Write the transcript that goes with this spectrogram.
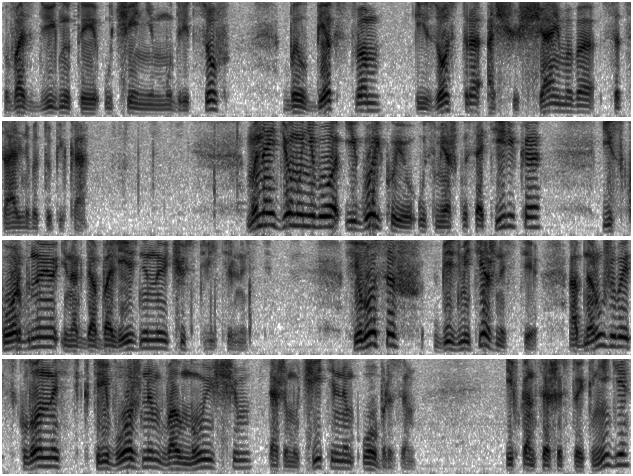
воздвигнутые учением мудрецов, был бегством из остро ощущаемого социального тупика. Мы найдем у него и горькую усмешку сатирика, и скорбную, иногда болезненную чувствительность. Философ безмятежности обнаруживает склонность к тревожным, волнующим, даже мучительным образам. И в конце шестой книги,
